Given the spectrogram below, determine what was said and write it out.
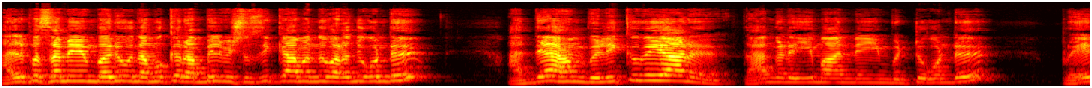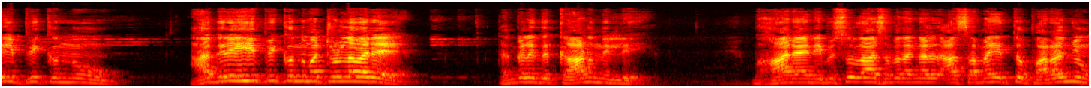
അല്പസമയം വരൂ നമുക്ക് റബ്ബിൽ വിശ്വസിക്കാമെന്ന് പറഞ്ഞുകൊണ്ട് അദ്ദേഹം വിളിക്കുകയാണ്. താങ്കളുടെ ഈമാനെയും വിട്ടുകൊണ്ട് പ്രേരിപ്പിക്കുന്നു ആഗ്രഹിപ്പിക്കുന്നു മറ്റുള്ളവരെ. തങ്ങൾ ഇത് കാണുന്നില്ലേ? മഹാനായ നബിസുല്ലാസഭ തങ്ങൾ ആ സമയത്ത് പറഞ്ഞു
